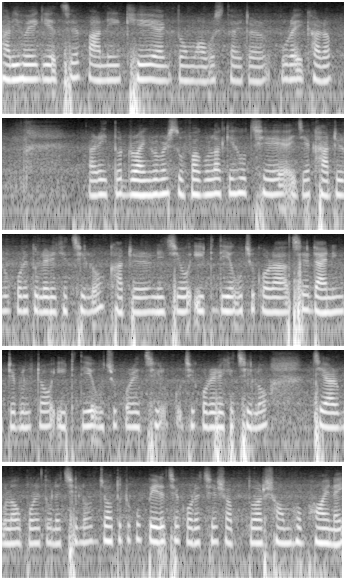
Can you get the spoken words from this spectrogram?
ভারী হয়ে গিয়েছে পানি খেয়ে একদম অবস্থা এটার পুরাই খারাপ। আর এই তো ড্রয়িং রুমের সোফাগুলোকে হচ্ছে এই যে খাটের উপরে তুলে রেখেছিল। খাটের নিচেও ইট দিয়ে উঁচু করা আছে, ডাইনিং টেবিলটাও ইট দিয়ে উঁচু করেছিল উঁচু করে রেখেছিল, চেয়ারগুলো উপরে তুলেছিল। যতটুকু পেরেছে করেছে, সব তো আর সম্ভব হয় নাই।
